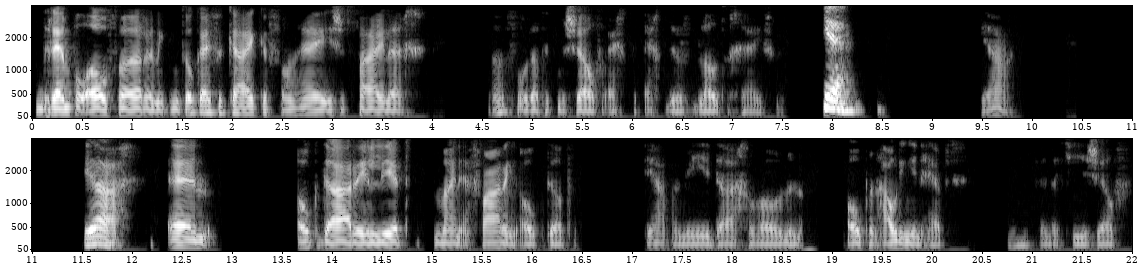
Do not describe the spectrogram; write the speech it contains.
drempel over en ik moet ook even kijken van, hé, hey, is het veilig? Voordat ik mezelf echt, echt durf bloot te geven. Ja. Ja. Ja, en ook daarin leert mijn ervaring ook dat ja, wanneer je daar gewoon een open houding in hebt en dat je jezelf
